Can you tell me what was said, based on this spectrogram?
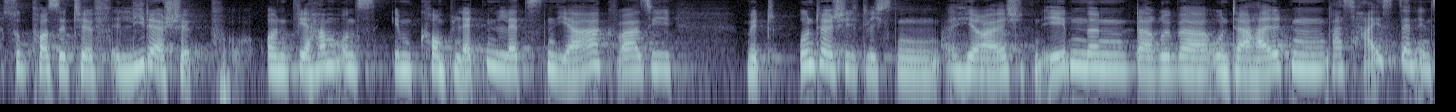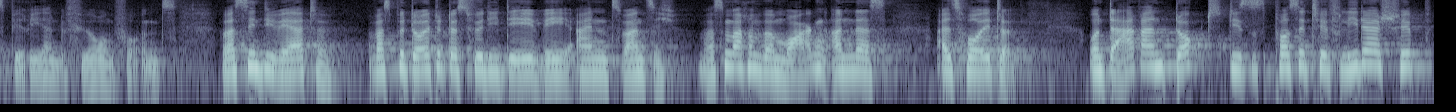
zu Positive Leadership. Und wir haben uns im kompletten letzten Jahr quasi mit unterschiedlichsten hierarchischen Ebenen darüber unterhalten, was heißt denn inspirierende Führung für uns? Was sind die Werte? Was bedeutet das für die DEW 21? Was machen wir morgen anders als heute? Und daran dockt dieses Positive Leadership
